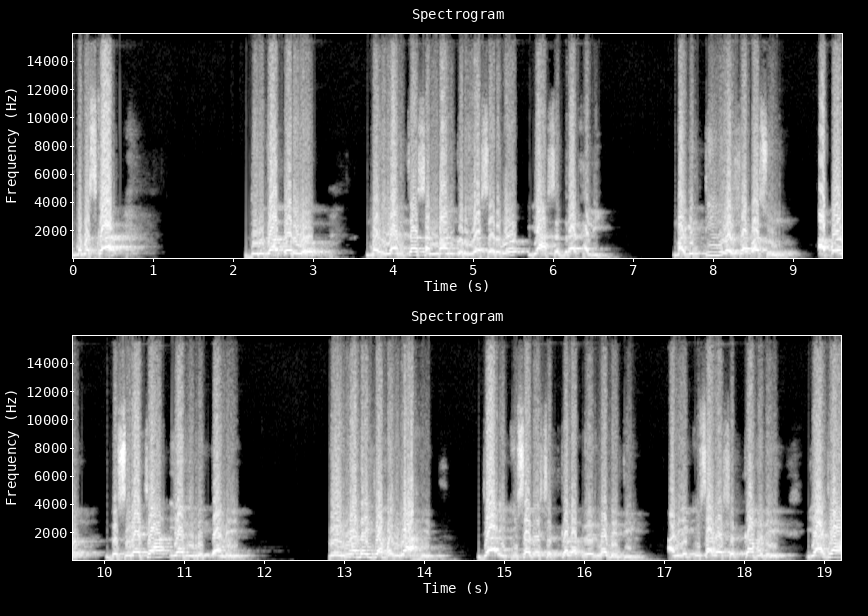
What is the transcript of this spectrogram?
नमस्कार. दुर्गा पर्व महिलांचा सन्मान करूया सर्व या सदराखाली. मागील तीन वर्षापासून आपण दसऱ्याच्या या निमित्ताने प्रेरणादायी ज्या महिला आहेत ज्या एकविसाव्या शतकाला प्रेरणा देतील आणि एकविसाव्या शतकामध्ये या ज्या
